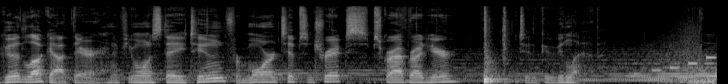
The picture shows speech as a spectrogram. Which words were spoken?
Good luck out there. And if you want to stay tuned for more tips and tricks, subscribe right here to the Googan Lab.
